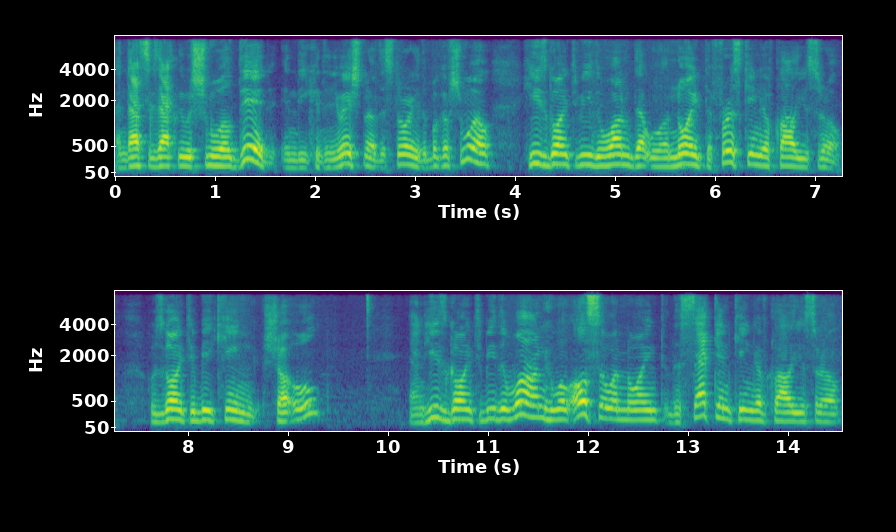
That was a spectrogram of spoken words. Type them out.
And that's exactly what Shmuel did in the continuation of the story of the book of Shmuel. He's going to be the one that will anoint the first king of Klal Yisrael, who's going to be King Shaul, and he's going to be the one who will also anoint the second king of Klal Yisrael,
